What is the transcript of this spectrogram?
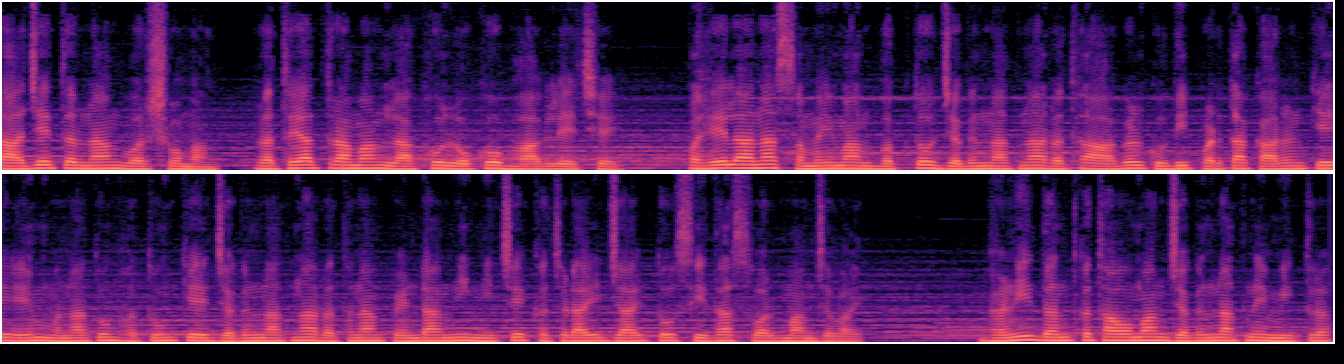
તાજેતરના વર્ષોમાં રથયાત્રામાં લાખો લોકો ભાગ લે છે. પહેલાના સમયમાં ભક્તો જગન્નાથના રથ આગળ કૂદી પડતા કારણ કે એમ મનાતું હતું કે જગન્નાથના રથના પેંડાંગની નીચે કચડાઈ જાય તો સીધા સ્વર્ગમાં જવાય. ઘણી દંતકથાઓમાં જગન્નાથને મિત્ર,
